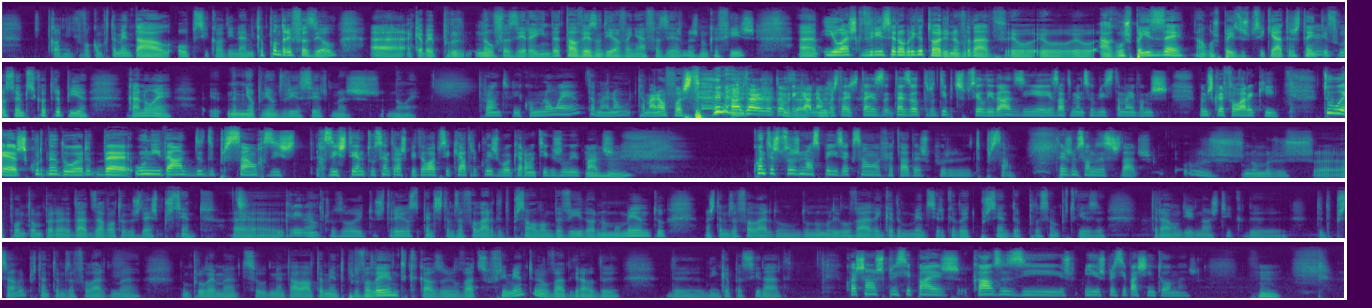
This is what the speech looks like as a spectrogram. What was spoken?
cognitivo-comportamental ou psicodinâmica. Ponderei fazê-lo, uh, acabei por não o fazer ainda. Talvez um dia eu venha a fazer, mas nunca fiz. Uh, e eu acho que deveria ser obrigatório, na verdade. Eu, eu, eu, alguns países é. Alguns países os psiquiatras têm hum. de ter formação em psicoterapia. Cá não é. Na minha opinião, deveria ser, mas não é. Pronto, e como não é, também não, também não foste. não, estou a brincar, não, mas tens, tens, tens, outro tipo de especialidades e é exatamente sobre isso também vamos, vamos querer falar aqui. Tu és coordenador da Unidade de Depressão Resistente do Centro Hospitalar Psiquiátrico de Lisboa, que era o antigo Júlio de Matos. Uhum. Quantas pessoas no nosso país é que são afetadas por depressão? Tens noção desses dados? Os números uh, apontam para dados à volta dos 10%. Uh, Incrível. Entre os 8, os 13, depende se estamos a falar de depressão ao longo da vida ou no momento, mas estamos a falar de um, de um número elevado. Em cada momento, cerca de 8% da população portuguesa terá um diagnóstico de, de depressão e, portanto, estamos a falar de, uma, de, um problema de saúde mental altamente prevalente que causa um elevado sofrimento, um elevado grau de, de, de incapacidade. Quais são as principais causas e os, e os principais sintomas? Hum.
